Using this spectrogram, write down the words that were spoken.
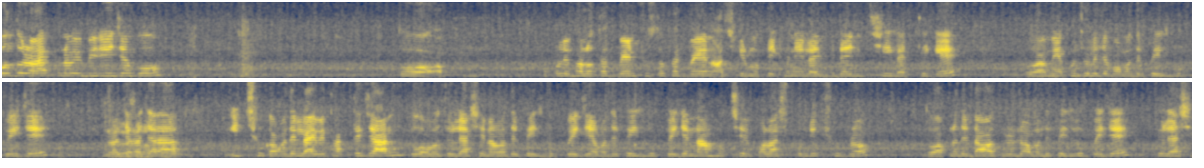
বন্ধুরা এখন আমি বেরিয়ে যাব। তো সকলে ভালো থাকবেন সুস্থ থাকবেন। আজকের মতো এখানে লাইভ বিদায় নিচ্ছি লাইভ থেকে। তো আমি এখন চলে যাব আমাদের ফেসবুক পেজে যারা যারা ইচ্ছুক আমাদের লাইভে থাকতে চান তো চলে আসেন আমাদের ফেসবুক পেজে আমাদের ফেসবুক পেজের নাম হচ্ছে পলাশ পণ্ডিত শুভ্র। তো আপনাদের দাওয়াত রইল আমাদের ফেসবুক পেজে চলে আসেন।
